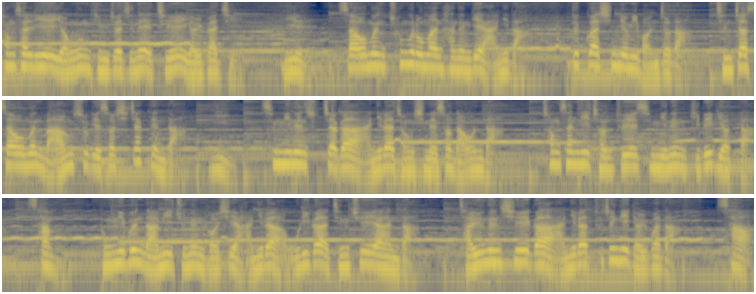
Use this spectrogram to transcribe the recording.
청살리의 영웅 김좌진의 지혜 10가지 1. 싸움은 총으로만 하는 게 아니다. 뜻과 신념이 먼저다. 진짜 싸움은 마음속에서 시작된다. 2. 승리는 숫자가 아니라 정신에서 나온다. 청산리 전투의 승리는 기백이었다. 3. 독립은 남이 주는 것이 아니라 우리가 쟁취해야 한다. 자유는 시혜가 아니라 투쟁의 결과다. 4.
